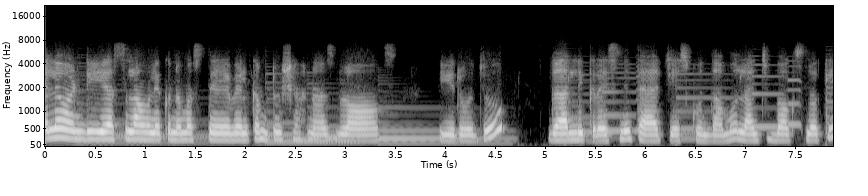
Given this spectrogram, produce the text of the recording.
హలో అండి. అస్సలాముఅలైకుం. నమస్తే. వెల్కమ్ టు షహనాజ్ బ్లాగ్స్ ఈరోజు గార్లిక్ రైస్‌ని తయారు చేసుకుందాము. లంచ్ బాక్స్‌లోకి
